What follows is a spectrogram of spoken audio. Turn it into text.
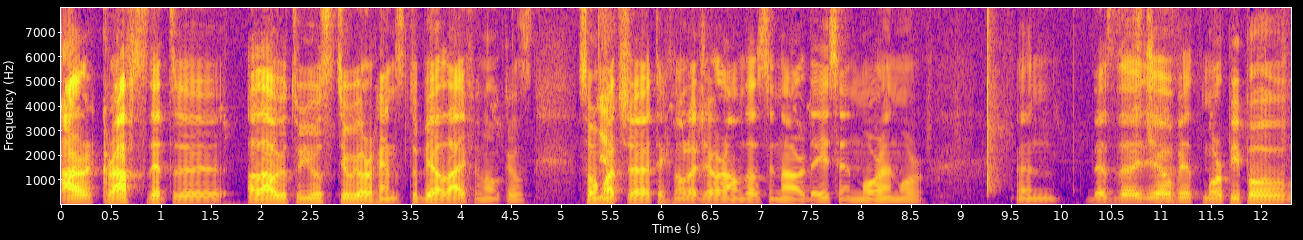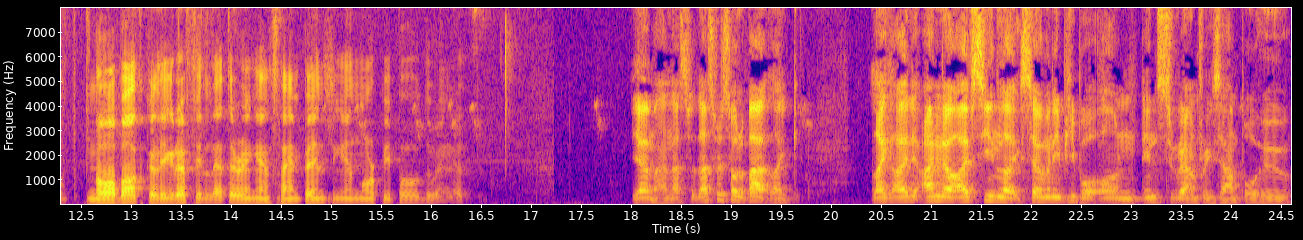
are crafts that uh, allow you to use still your hands to be alive, you know, because so Yeah. much uh, technology around us in our days, and more and more, and. That's the idea true. of it. More people know about calligraphy, lettering, and sign painting, and more people doing it. Yeah, man, that's what that's what it's all about. Like, like I, I don't know. I've seen like so many people on Instagram, for example, who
